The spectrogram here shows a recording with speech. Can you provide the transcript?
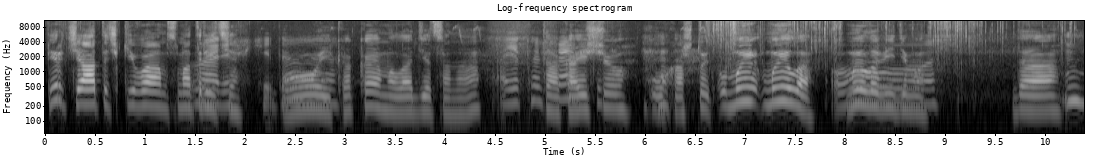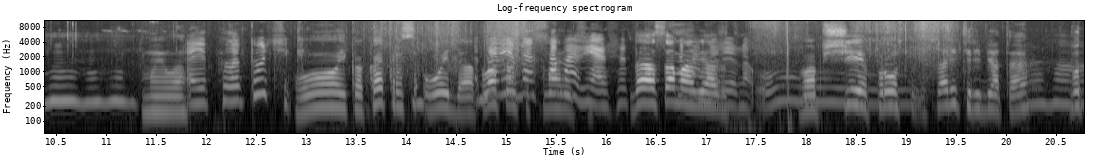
Перчаточки вам, смотрите. Варежки, да. Ой, какая молодец она. а. А Так, а еще... Ох, а что это? О, Мы, мыло. Мыло, видимо. Да, мгм, мгм. мыло. А это платочек? Ой, какая красота. Ой, да, платочек, Наверное, сама смотрите. вяжет. Да, сама вяжет. наверное. О. Вообще просто, смотрите, ребята, а. Вот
